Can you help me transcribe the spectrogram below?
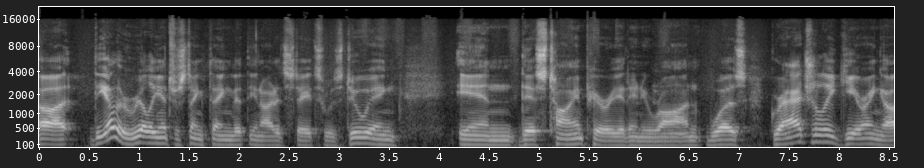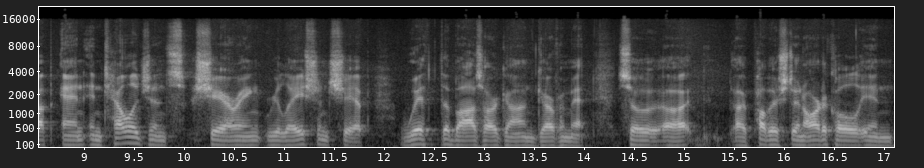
Uh, the other really interesting thing that the United States was doing in this time period in Iran was gradually gearing up an intelligence sharing relationship with the Bazargan government. So uh, I published an article in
